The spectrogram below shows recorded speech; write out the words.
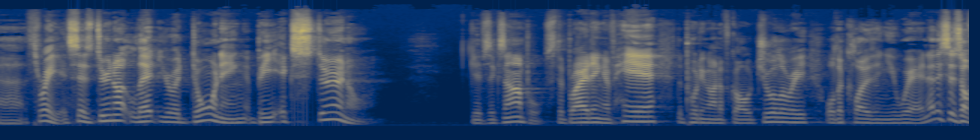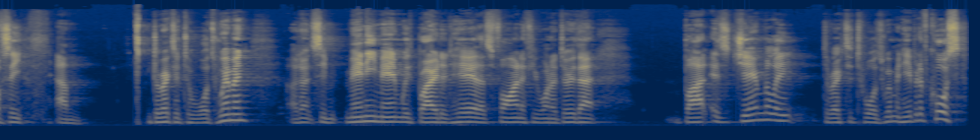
uh, 3. It says, Do not let your adorning be external. Gives examples the braiding of hair, the putting on of gold jewelry, or the clothing you wear. Now, this is obviously um, directed towards women. I don't see many men with braided hair. That's fine if you want to do that. But it's generally directed towards women here. But of course,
